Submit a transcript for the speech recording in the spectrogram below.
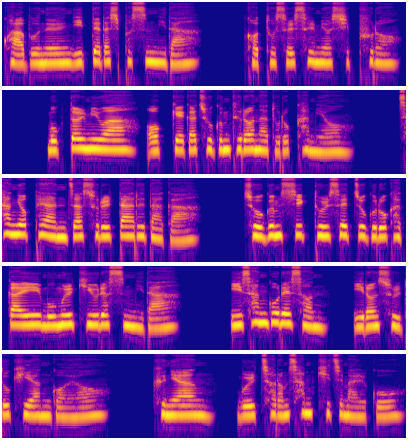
과부는 이때다 싶었습니다. 겉옷을 슬며시 풀어 목덜미와 어깨가 조금 드러나도록 하며 상옆에 앉아 술을 따르다가 조금씩 돌쇠 쪽으로 가까이 몸을 기울였습니다. 이 산골에선 이런 술도 귀한 거요. 그냥 물처럼 삼키지 말고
